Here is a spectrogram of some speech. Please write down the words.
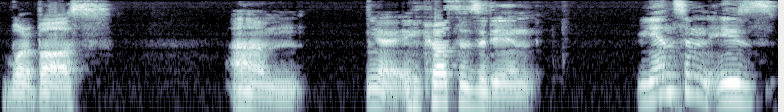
what a boss. Um, you know, he crosses it in. Janssen is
